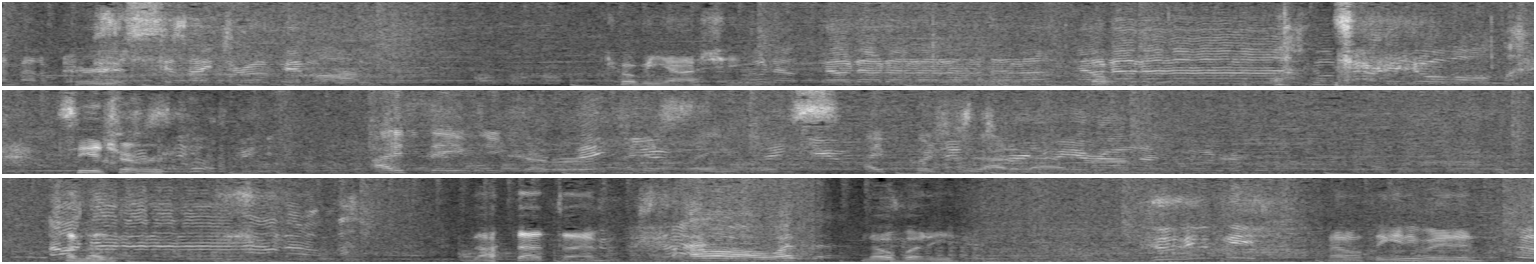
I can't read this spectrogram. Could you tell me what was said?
I'm out of curse. Because I drove him off. Kobayashi. Oh no no no no no no no no no no no no no! no. Turned into a wall. See you, Trevor. I saved you, Trevor. Thank I you. just saved you. Thank you. I pushed Just you out of turned me that. around that corner. Oh no no Another- no no no no! Not that time. Oh, what the? Nobody. Who hit me? I don't think anybody did. No,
